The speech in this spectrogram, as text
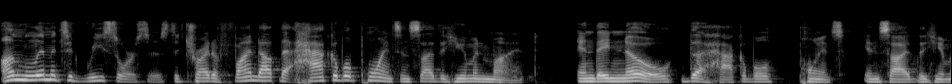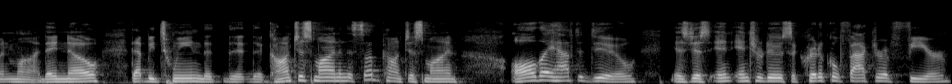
unlimited resources to try to find out the hackable points inside the human mind. And they know the hackable points inside the human mind. They know that between the, the, the conscious mind and the subconscious mind all they have to do is just in, introduce a critical factor of fear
